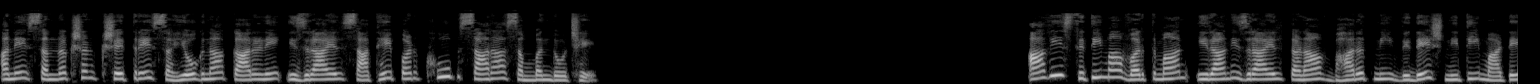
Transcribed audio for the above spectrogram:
અને સંરક્ષણ ક્ષેત્રે સહયોગના કારણે ઇઝરાયેલ સાથે પણ ખૂબ સારા સંબંધો છે. આવી સ્થિતિમાં વર્તમાન ઈરાન ઇઝરાયેલ તણાવ ભારતની વિદેશ નીતિ માટે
